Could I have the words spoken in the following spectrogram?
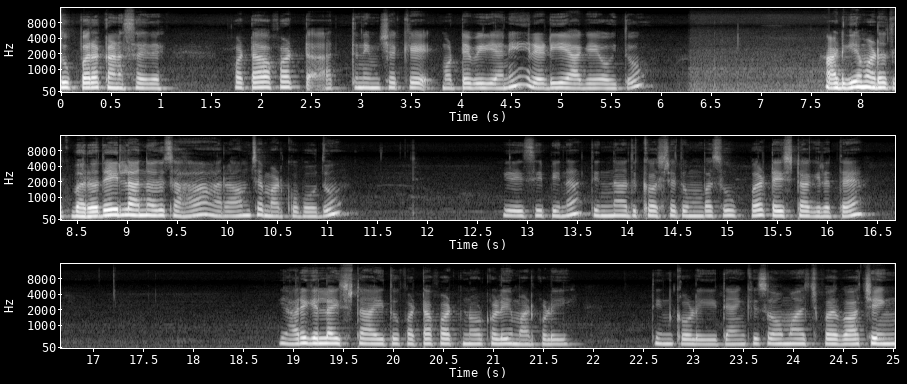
ಸೂಪರಾಗಿ ಕಾಣಿಸ್ತಾ ಇದೆ. ಫಟಾಫಟ್ ಹತ್ತು ನಿಮಿಷಕ್ಕೆ ಮೊಟ್ಟೆ ಬಿರಿಯಾನಿ ರೆಡಿ ಆಗೇ ಹೋಯಿತು. ಅಡುಗೆ ಮಾಡೋದಕ್ಕೆ ಬರೋದೇ ಇಲ್ಲ ಅನ್ನೋದು ಸಹ ಆರಾಮ್ಸೆ ಮಾಡ್ಕೋಬೋದು. ಈ ರೆಸಿಪಿನ ತಿನ್ನೋದಕ್ಕೂ ಅಷ್ಟೇ ತುಂಬ ಸೂಪರ್ ಟೇಸ್ಟಾಗಿರುತ್ತೆ. ಯಾರಿಗೆಲ್ಲ ಇಷ್ಟ ಆಯಿತು ಫಟಾಫಟ್ ನೋಡ್ಕೊಳ್ಳಿ, ಮಾಡ್ಕೊಳ್ಳಿ, ತಿನ್ಕೊಳ್ಳಿ. Thank you so much for watching.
